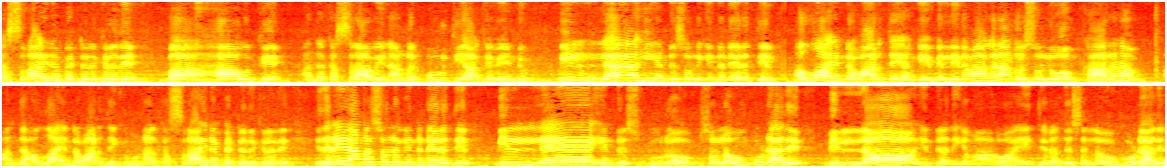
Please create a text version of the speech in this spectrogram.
கஸ்ரா இடம் பெற்றிருக்கிறது பாஹாவுக்கு அந்த கஸ்ராவை நாங்கள் பூர்த்தியாக்க வேண்டும். பில்லாஹி என்று சொல்லுகின்ற நேரத்தில் அல்லாஹ் என்ற வார்த்தை அங்கே மெல்லினமாக நாங்கள் சொல்லுவோம். காரணம் அந்த அல்லாஹ் என்ற வார்த்தைக்கு முன்னால் கஸ்ரா இடம் பெற்றிருக்கிறது இதனை நாங்கள் சொல்லுகின்ற நேரத்தில் பில்லே என்று கூறவும் சொல்லவும் கூடாது. பில்லா என்று அதிகமாக வாயை திறந்து செல்லவும் கூடாது.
